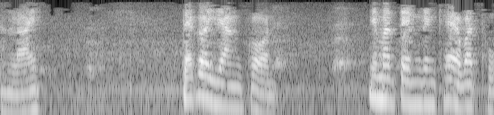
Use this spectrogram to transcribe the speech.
ทั้งหลาย แต่ก็ยังก่อน นี่มันเต็มกันแค่วัตถุ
